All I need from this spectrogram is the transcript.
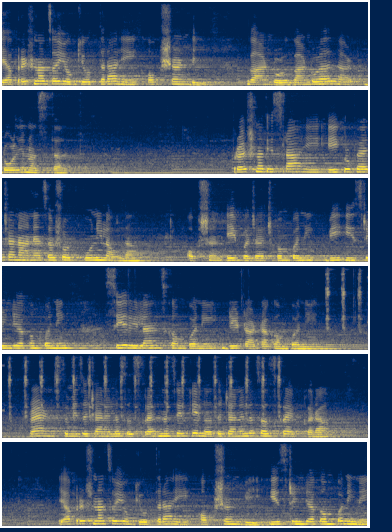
या प्रश्नाचं योग्य उत्तर आहे ऑप्शन डी गांडूळ. गांडुळाला डोळे नसतात. प्रश्न तिसरा आहे एक रुपयाच्या नाण्याचा शोध कोणी लावला? Option A Bajaj company B East India Company C Reliance company D Tata company. Friends तुम्ही जर चॅनलला सबस्क्राईब नसेल केलं तर चॅनलला सबस्क्राईब करा. या प्रश्नाचं योग्य उत्तर आहे ऑप्शन बी. ईस्ट इंडिया कंपनीने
